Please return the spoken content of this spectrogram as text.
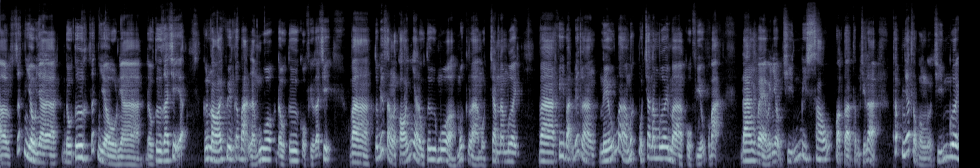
uh, rất nhiều nhà đầu tư rất nhiều nhà đầu tư giá trị ấy, cứ nói khuyên các bạn là mua đầu tư cổ phiếu giá trị. Và tôi biết rằng là có những nhà đầu tư mua ở mức là 150 và khi bạn biết rằng nếu mà mức 150 mà cổ phiếu của bạn đang về bao nhiêu 96 hoặc là thậm chí là thấp nhất là khoảng độ 90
